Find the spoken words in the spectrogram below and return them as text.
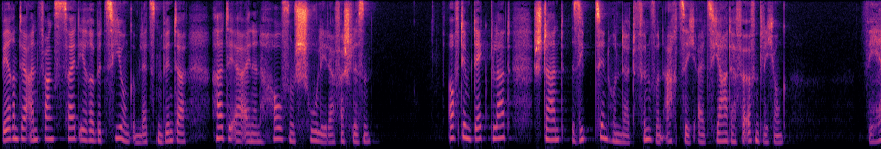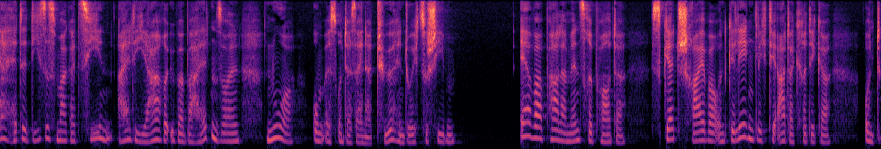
Während der Anfangszeit ihrer Beziehung im letzten Winter hatte er einen Haufen Schuhleder verschlissen. Auf dem Deckblatt stand 1785 als Jahr der Veröffentlichung. Wer hätte dieses Magazin all die Jahre über behalten sollen, nur um es unter seiner Tür hindurchzuschieben? Er war Parlamentsreporter, Sketchschreiber und gelegentlich Theaterkritiker und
